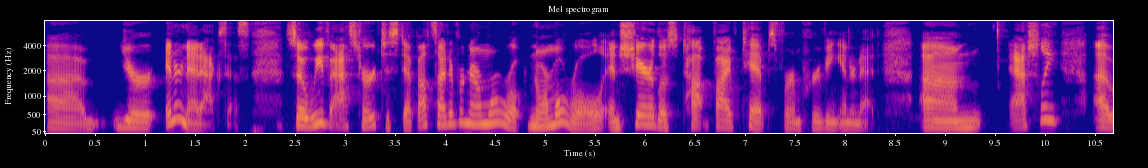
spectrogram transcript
uh, your internet access. So we've asked her to step outside of her normal ro- normal role and share those top five tips for improving internet. Um, Ashley, uh,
